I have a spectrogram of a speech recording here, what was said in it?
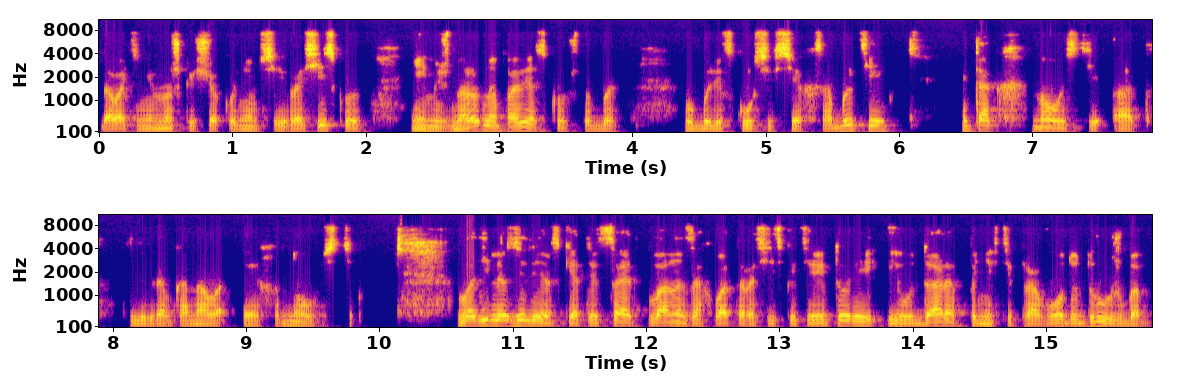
Давайте немножко еще окунемся и в российскую, и в международную повестку, чтобы вы были в курсе всех событий. Итак, новости от телеграм-канала «Эхо новости». Владимир Зеленский отрицает планы захвата российской территории и удара по нефтепроводу «Дружба».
